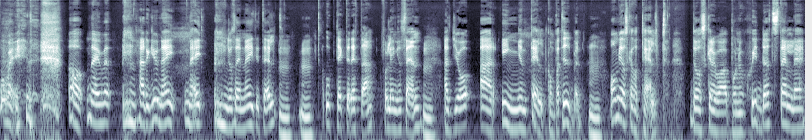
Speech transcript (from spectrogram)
på mig. Ja, nej men herregud, nej, nej. Jag säger nej till tält. Mm, mm, Upptäckte detta för länge sedan. Mm. Att jag är ingen tältkompatibel. mm. Om jag ska ha tält, då ska det vara på något skyddat ställe,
